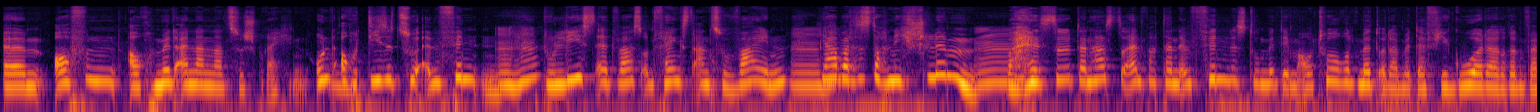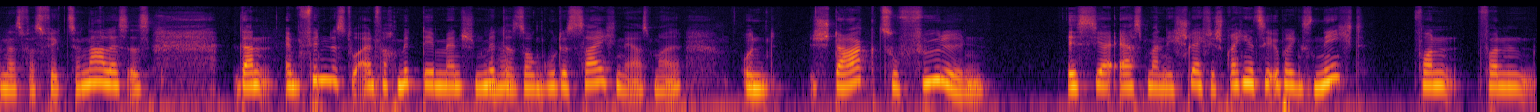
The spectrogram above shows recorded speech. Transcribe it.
ähm, offen auch miteinander zu sprechen und auch diese zu empfinden. Du liest etwas und fängst an zu weinen. Ja, aber das ist doch nicht schlimm, weißt du? Dann hast du einfach, dann empfindest du mit dem Autoren mit oder mit der Figur da drin, wenn das was Fiktionales ist, dann empfindest du einfach mit dem Menschen mit. Das ist auch ein gutes Zeichen erstmal. Und stark zu fühlen ist ja erstmal nicht schlecht. Wir sprechen jetzt hier übrigens nicht von, von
